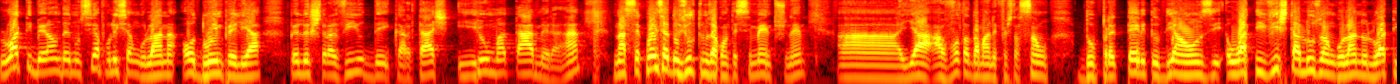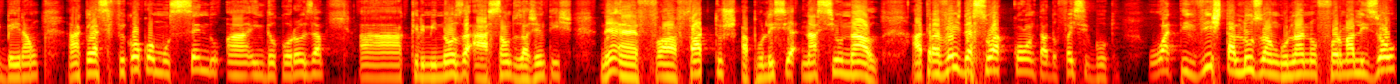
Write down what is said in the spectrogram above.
Luat Beirão denuncia a polícia angolana ou do MPLA pelo extravio de cartaz e uma câmera. Hein? Na sequência dos últimos acontecimentos, né, ah, e a, a volta da manifestação do pretérito dia 11, o ativista luso-angolano Luat Beirão ah, classificou como sendo ah, indecorosa, ah, criminosa a ação dos agentes, né, eh, factos, a Polícia Nacional. Através da sua conta do Facebook, o ativista luso-angolano formalizou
